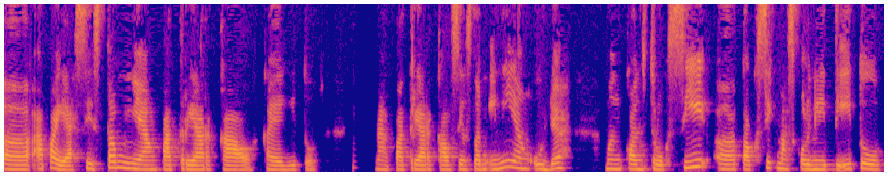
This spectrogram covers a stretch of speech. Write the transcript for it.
uh, apa ya sistem yang patriarkal kayak gitu. Nah, patriarkal sistem ini yang udah mengkonstruksi uh, toxic masculinity itu.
